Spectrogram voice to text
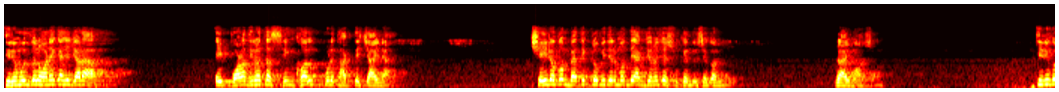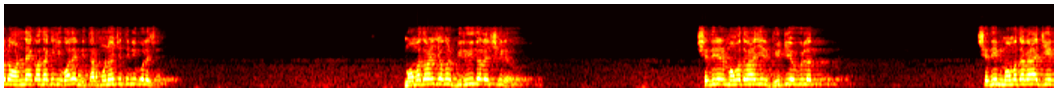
তৃণমূল দল অনেক আছে যারা এই পরাধীনতার শৃঙ্খল পড়ে থাকতে চায় না। সেই রকম ব্যতিক্রমীদের মধ্যে একজন হচ্ছে সুকেন্দু শেখর রায় মহাশয়। তিনি কোনো অন্যায় কথা কিছু বলেননি? তার মনে হচ্ছে তিনি বলেছেন। মমতা ব্যানার্জি যখন বিরোধী দলে ছিল, সেদিনের মমতা ব্যানার্জির ভিডিওগুলো, সেদিন মমতা ব্যানার্জির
